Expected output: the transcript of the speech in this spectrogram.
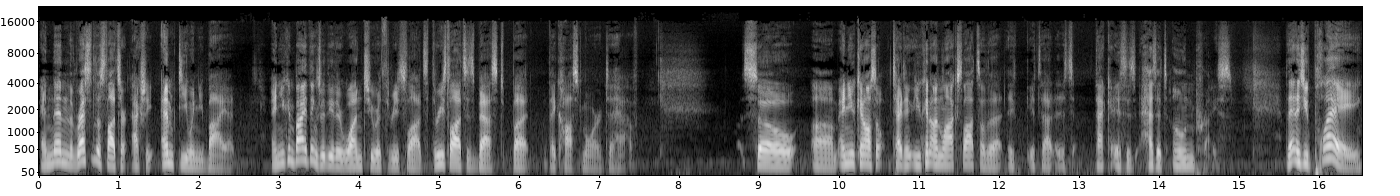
And then the rest of the slots are actually empty when you buy it. And you can buy things with either one, two, or three slots. Three slots is best, but they cost more to have. So, um, and you can also technically you can unlock slots, although that it, it's that it's that is, has its own price. Then, as you play,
